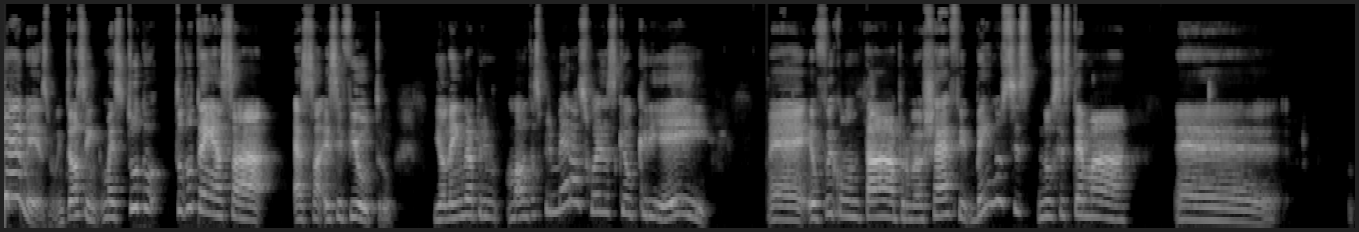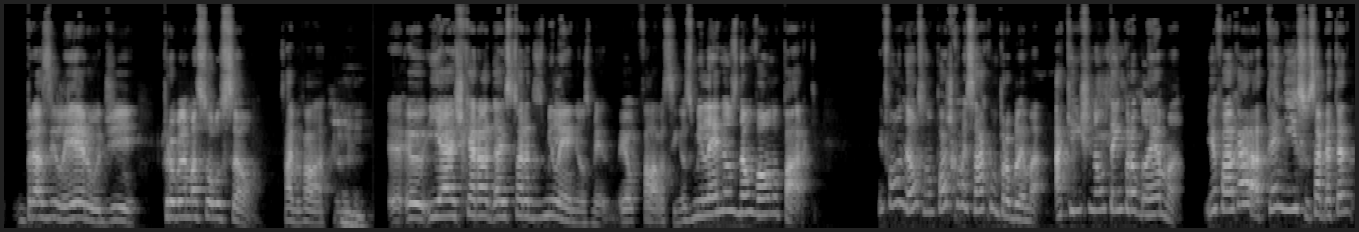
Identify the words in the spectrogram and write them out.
é mesmo. Então, assim, mas tudo, tudo tem essa, essa, esse filtro. E eu lembro, uma das primeiras coisas que eu criei, é, eu fui contar pro meu chefe, bem no, no sistema é, brasileiro de problema-solução sabe? Falar. Uhum. Eu, e acho que era da história dos millennials mesmo. Eu falava assim: os millennials não vão no parque. Ele falou: não, você não pode começar com um problema. Aqui a gente não tem problema. E eu falo, cara, até nisso, sabe? Até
